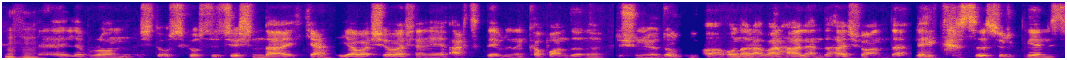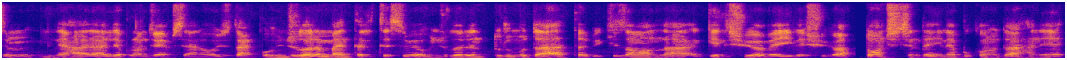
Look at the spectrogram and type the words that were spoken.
Hı hı. e, LeBron işte 32-33 yaşındayken yavaş yavaş hani artık devrinin kapandığını düşünüyordum. Ona rağmen halen daha şu anda Lakers'ı sürükleyen isim yine hala LeBron James. Yani o yüzden oyuncuların mentalitesi ve oyuncuların durumu da tabii ki zamanla gelişiyor ve iyileşiyor. Doncic'in de yine bu konuda hani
